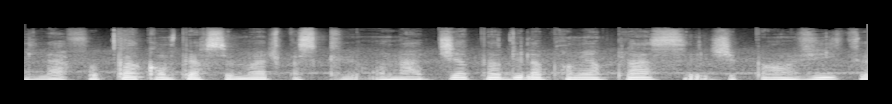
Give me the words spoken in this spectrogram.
Et là, faut pas qu'on perde ce match parce qu'on a déjà perdu la première place et j'ai pas envie que...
